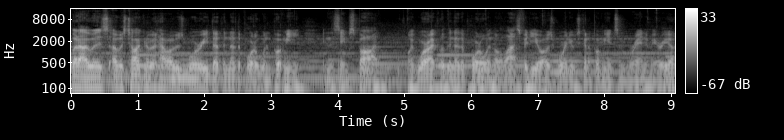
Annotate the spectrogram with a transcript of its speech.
But I was I was talking about how I was worried that the nether portal wouldn't put me in the same spot. Like where I put the nether portal in the last video, I was worried it was going to put me in some random area.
